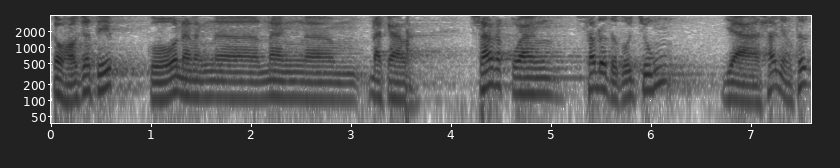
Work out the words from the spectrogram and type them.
Câu hỏi kế tiếp của năng năng à, năng à, đa ca là sáu giác quan, sáu đối tượng của chúng và sáu nhận thức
